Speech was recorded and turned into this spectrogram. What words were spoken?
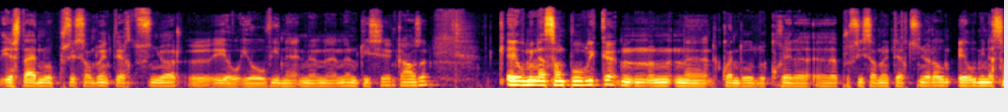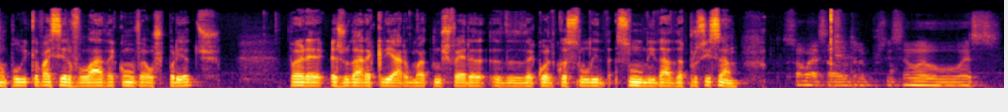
este ano a procissão do enterro do Senhor, eh, eu, eu ouvi na, na, na notícia em causa, a iluminação pública, na, quando decorrer a, a procissão no enterro do Senhor, a iluminação pública vai ser velada com véus pretos para ajudar a criar uma atmosfera de, de acordo com a solenidade da procissão. Só essa, a outra procissão é o S.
